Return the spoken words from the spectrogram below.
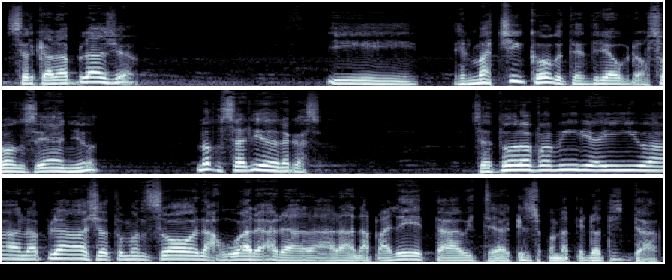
cerca de la playa y el más chico, que tendría unos 11 años, no salía de la casa. O sea, toda la familia iba a la playa a tomar sol, a jugar a la, a la- a paleta, ¿viste? Aquello con la pelotita.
